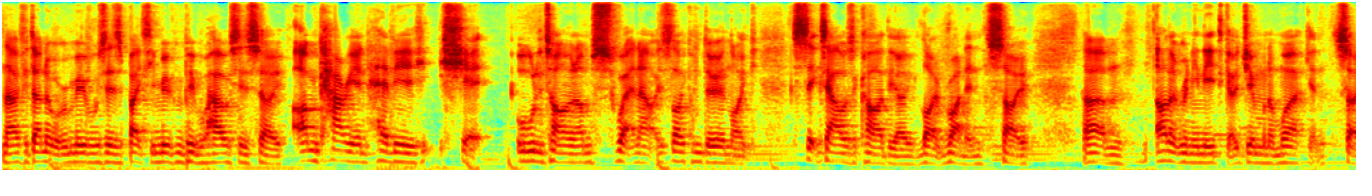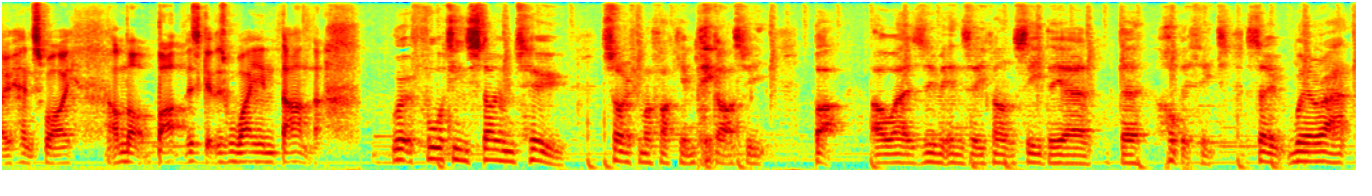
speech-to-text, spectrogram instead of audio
Now, if you don't know what removals is, basically moving people's houses. So I'm carrying heavy shit all the time and I'm sweating out. It's like I'm doing like six hours of cardio, like running. So um, I don't really need to go gym when I'm working. So hence why I'm not. But let's get this weighing done. We're at 14 stone 2. Sorry for my fucking big ass feet. But I'll uh, zoom it in so you can't see the uh, the hobbit feet. So we're at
